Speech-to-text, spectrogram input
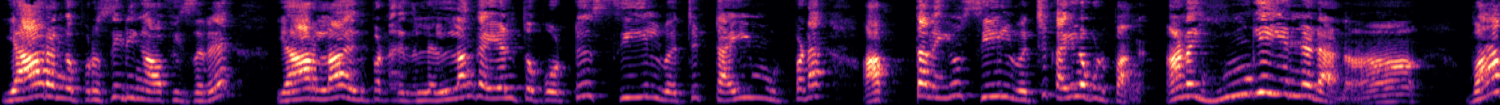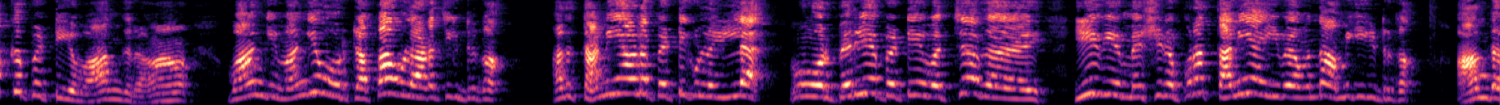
யார் அங்க ப்ரொசீடிங் ஆஃபீஸரு யாரெல்லாம் இது பண்ண இதுல எல்லாம் கையெழுத்து போட்டு சீல் வச்சு டைம் உட்பட அத்தனையும் சீல் வச்சு கையில கொடுப்பாங்க. ஆனா இங்க என்னடானா வாக்கு பெட்டியை வாங்குறான் வாங்கி வாங்கி ஒரு டப்பாவுல அடைச்சிக்கிட்டு இருக்கான். அது தனியான பெட்டிக்குள்ள இல்ல. ஒரு பெரிய பெட்டியை வச்சு அந்த இவிஎம் மெஷினை பூரா தனியா இவன் வந்து அமுக்கிக்கிட்டு இருக்கான். அந்த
